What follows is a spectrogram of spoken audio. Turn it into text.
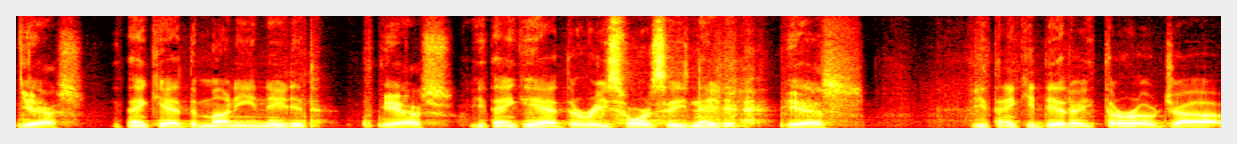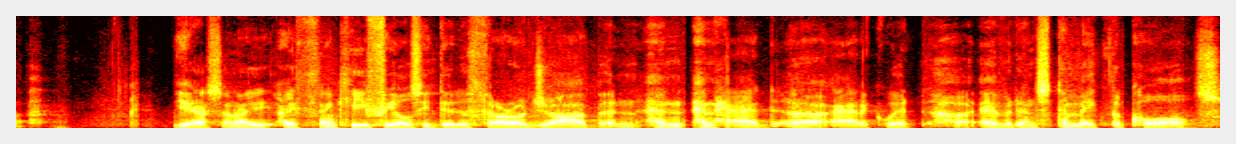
Yes. You think he had the money he needed? Yes. You think he had the resources he needed? Yes. Do you think he did a thorough job? Yes. And I, I think he feels he did a thorough job and, and, and had uh, adequate uh, evidence to make the calls.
